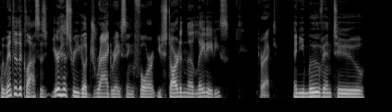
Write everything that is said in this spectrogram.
we went through the classes. Your history you go drag racing for you start in the late 80s Correct. and you move into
